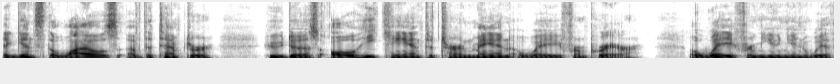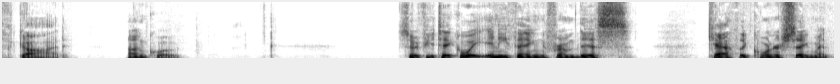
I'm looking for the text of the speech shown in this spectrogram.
against the wiles of the tempter who does all he can to turn man away from prayer, away from union with God. Unquote. So if you take away anything from this Catholic Corner segment,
